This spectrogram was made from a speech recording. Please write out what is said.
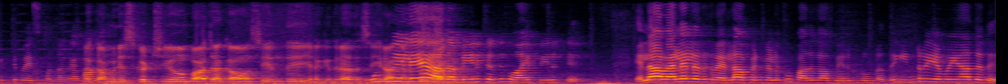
விக்டிமைஸ் பண்ணுறாங்க கம்யூனிஸ்ட் கட்சியும் பாஜகவும் சேர்ந்து எனக்கு எதிராக அதை உண்மையிலேயே அது அப்படி இருக்கிறதுக்கு வாய்ப்பு இருக்கு. எல்லா வேலையில் இருக்கிற எல்லா பெண்களுக்கும் பாதுகாப்பு இருக்கணுன்றது இன்றியமையாதது.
